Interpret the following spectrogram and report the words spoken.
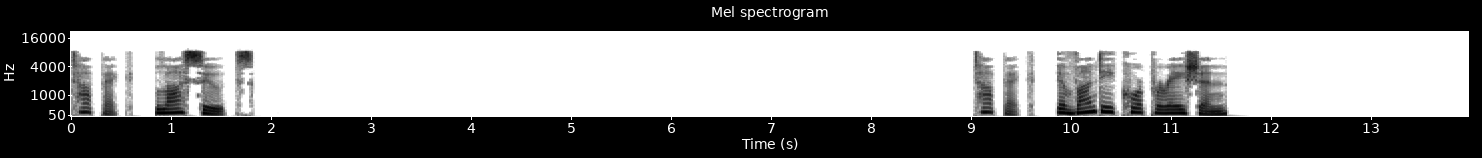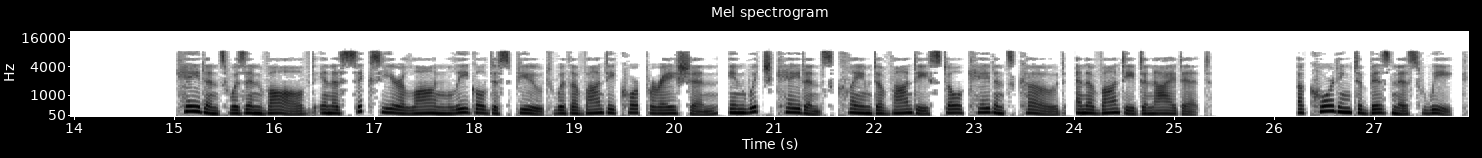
Topic: Lawsuits Topic: Avanti Corporation Cadence was involved in a six-year-long legal dispute with Avanti Corporation, in which Cadence claimed Avanti stole Cadence code, and Avanti denied it. According to Business Week,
